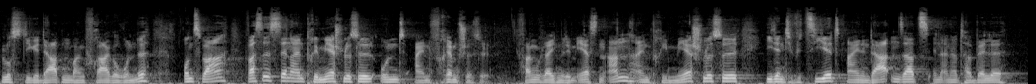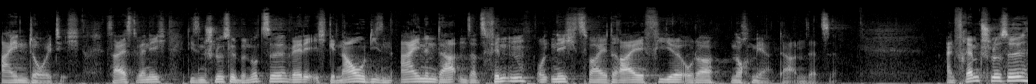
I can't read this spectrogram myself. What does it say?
lustige Datenbank-Fragerunde. Und zwar, was ist denn ein Primärschlüssel und ein Fremdschlüssel? Fangen wir gleich mit dem ersten an. Ein Primärschlüssel identifiziert einen Datensatz in einer Tabelle eindeutig. Das heißt, wenn ich diesen Schlüssel benutze, werde ich genau diesen einen Datensatz finden und nicht zwei, drei, vier oder noch mehr Datensätze. Ein Fremdschlüssel,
